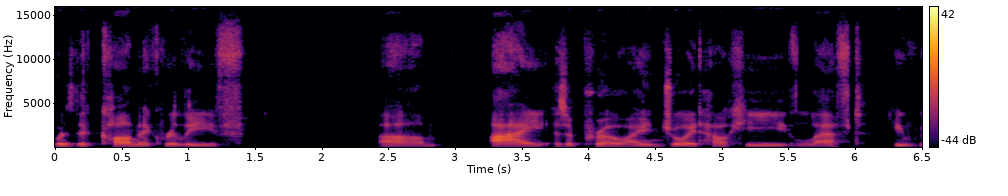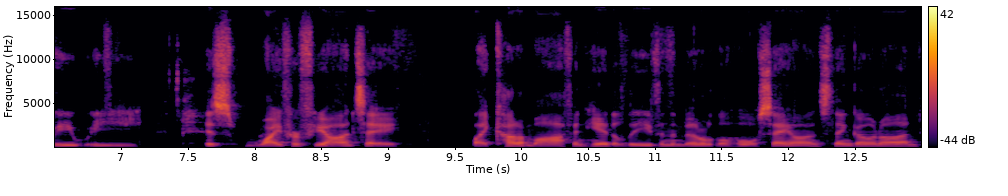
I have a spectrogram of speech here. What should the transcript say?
was the comic relief. Um, I as a pro, I enjoyed how he left. He he, he his wife or fiance like cut him off, and he had to leave in the middle of the whole seance thing going on. And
